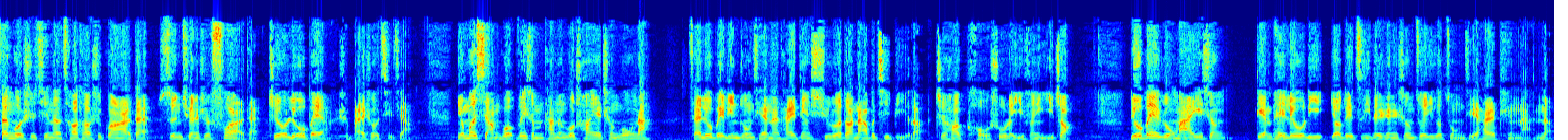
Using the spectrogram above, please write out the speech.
三国时期呢，曹操是官二代，孙权是富二代，只有刘备啊是白手起家。你有没有想过，为什么他能够创业成功呢？在刘备临终前呢，他已经虚弱到拿不起笔了，只好口述了一份遗诏。刘备戎马一生，颠沛流离，要对自己的人生做一个总结，还是挺难的。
